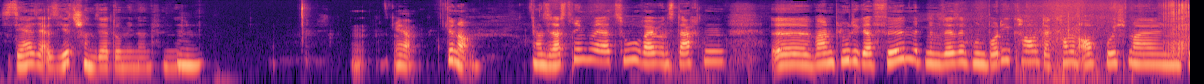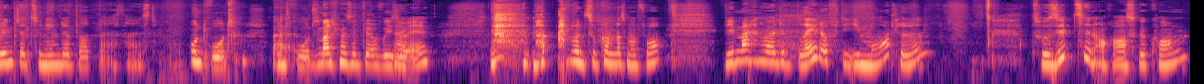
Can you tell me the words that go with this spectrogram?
sehr, sehr, also jetzt schon sehr dominant, finde ich. Ja, genau. Also das trinken wir dazu, weil wir uns dachten, äh, war ein blutiger Film mit einem sehr, sehr hohen Bodycount, da kann man auch ruhig mal einen Drink dazu nehmen, der Bloodbath heißt. Und rot. Und rot. Äh, manchmal sind wir auch visuell. Ab und zu kommt das mal vor. Wir machen heute Blade of the Immortal, 2017 auch rausgekommen,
